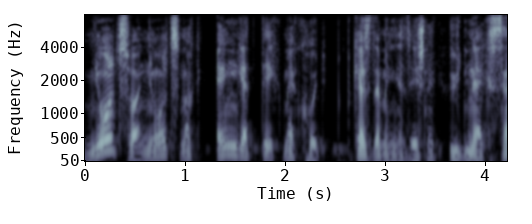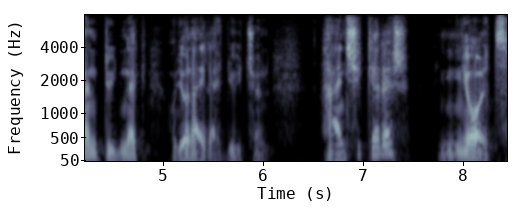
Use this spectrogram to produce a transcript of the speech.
88-nak engedték meg, hogy kezdeményezésnek, ügynek, szent ügynek, hogy aláírás gyűjtsön. Hány sikeres? 8.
